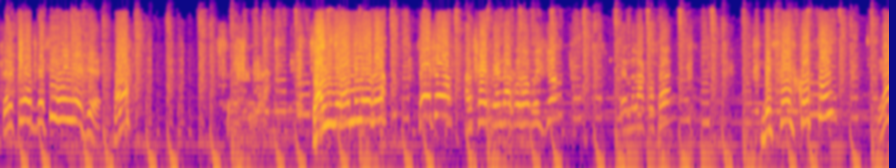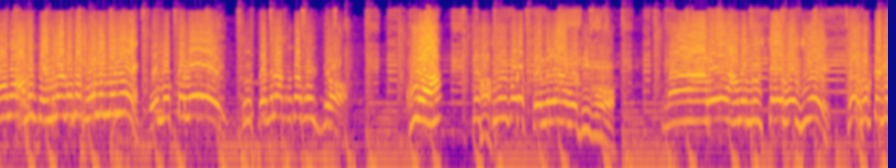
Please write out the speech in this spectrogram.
তাহলে তোমার বেশি হয়ে গেছে। হ্যাঁ? চল নিজে চল নিজে চল। আর খাই পেন্দা কথা বলছো? পেন্দলা কথা? বিশ্বাস কর তুই। না না। আমি পেন্দ্রার কথা বলিনি রে। ও লোকটা লই তুই পেন্দলা কথা বলছো। খুড়া তুই বড় পেন্দলা বঠিব না রে আমি বলছি। লোকটাকে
